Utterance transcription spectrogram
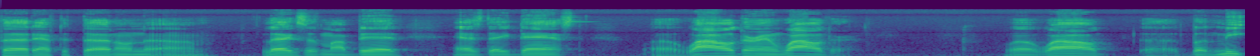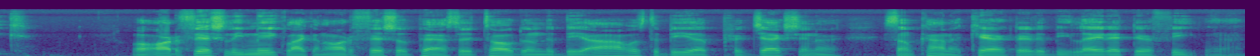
thud after thud on the um, legs of my bed as they danced uh, wilder and wilder. Well, wild uh, but meek, or artificially meek, like an artificial pastor told them to be. I was to be a projection or some kind of character to be laid at their feet. You know?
